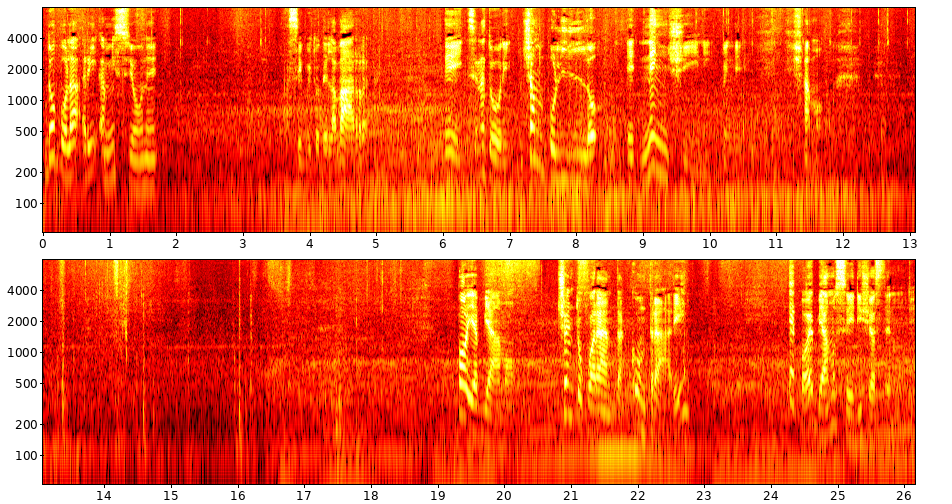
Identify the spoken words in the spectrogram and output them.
dopo la riammissione a seguito della VAR dei senatori Ciampolillo e Nencini, quindi diciamo poi abbiamo 140 contrari e poi abbiamo 16 astenuti.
